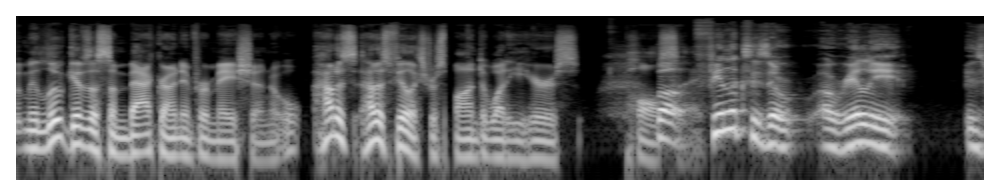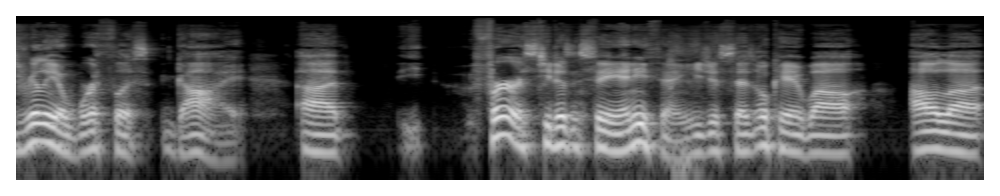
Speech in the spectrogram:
I mean, Luke gives us some background information. How does how does Felix respond to what he hears Paul say? well, say? Felix is a, a really is really a worthless guy. Uh, first, he doesn't say anything. He just says, "Okay, well, I'll uh,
